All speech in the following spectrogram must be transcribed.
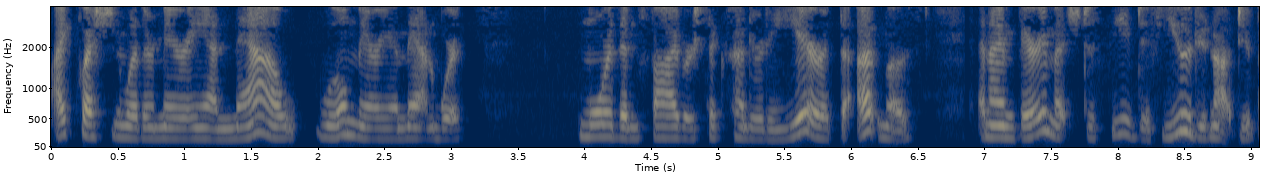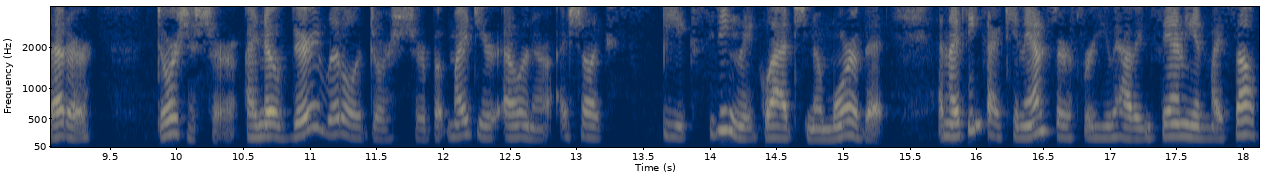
I question whether Marianne now will marry a man worth more than five or six hundred a year at the utmost, and I am very much deceived if you do not do better. Dorsetshire. I know very little of Dorsetshire, but my dear Elinor, I shall ex- be exceedingly glad to know more of it, and I think I can answer for you having Fanny and myself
